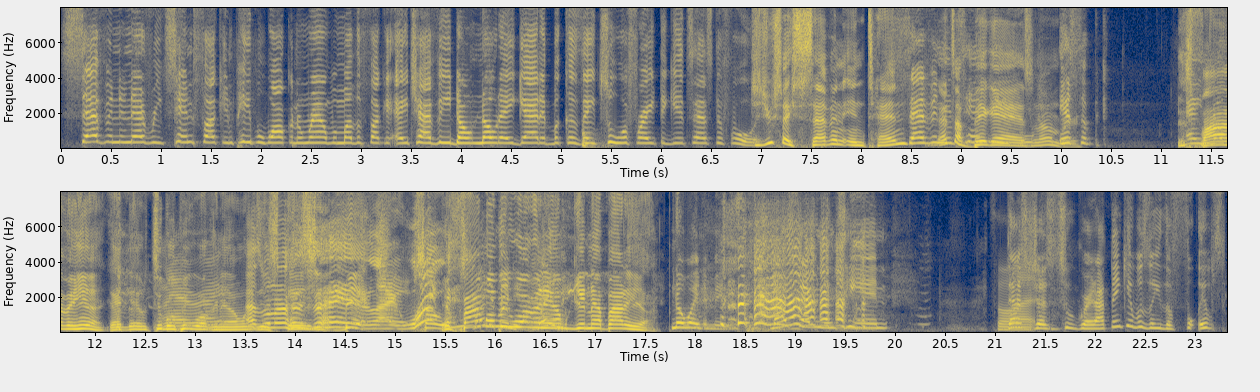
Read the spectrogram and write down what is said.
seven in every ten fucking people walking around with motherfucking HIV don't know they got it because they too afraid to get tested for it. Did you say seven in ten? Seven. That's in a 10 big ass people. number. It's a It's Ain't five no- in here. Goddamn, two more people walking right. there. I'm That's what get I'm scared as a saying. Like what? So- If five more people walking wait there, a I'm getting up out of here. no. Wait a minute. Not seven and ten. It's That's just too great. I think it was either four, it was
